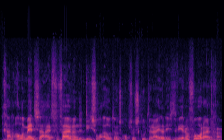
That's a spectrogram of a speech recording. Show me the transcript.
Gaan alle mensen uit vervuilende dieselauto's op zo'n scooter rijden, dan is het weer een vooruitgang.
